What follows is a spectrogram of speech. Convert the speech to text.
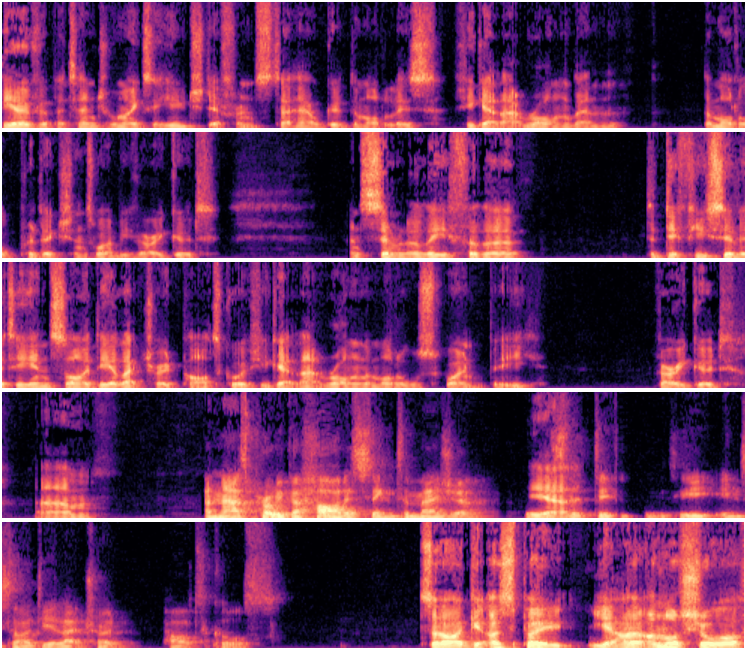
the over potential makes a huge difference to how good the model is. If you get that wrong, then the model predictions won't be very good. And similarly for the the diffusivity inside the electrode particle, if you get that wrong, the models won't be very good. Um, and that's probably the hardest thing to measure. Yeah, the diffusivity inside the electrode particles. So I, I suppose, yeah, I, am not sure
